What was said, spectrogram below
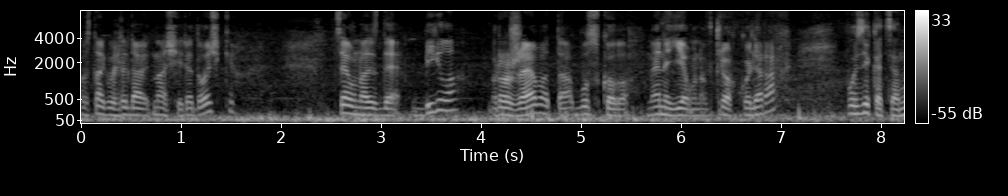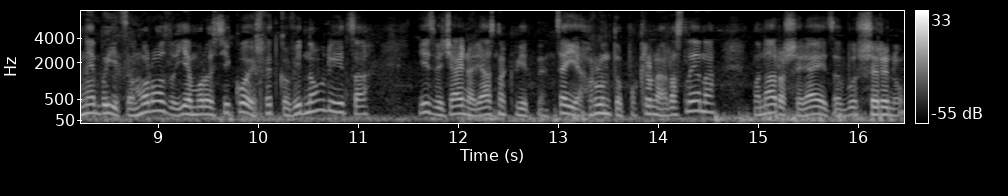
Ось так виглядають наші рядочки. Це у нас йде біла, рожева та бускова. У мене є вона в трьох кольорах. Возіка ця не боїться морозу, є морозсікою, швидко відновлюється і, звичайно, рясно квітне. Це є ґрунтопокривна рослина, вона розширяється в ширину.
